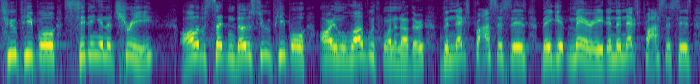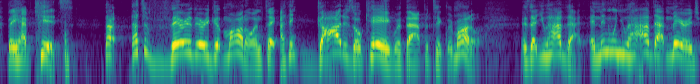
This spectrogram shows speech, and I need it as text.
two people sitting in a tree. All of a sudden, those two people are in love with one another. The next process is they get married, and the next process is they have kids. Now, that's a very, very good model, and I think God is okay with that particular model is that you have that. And then when you have that marriage,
